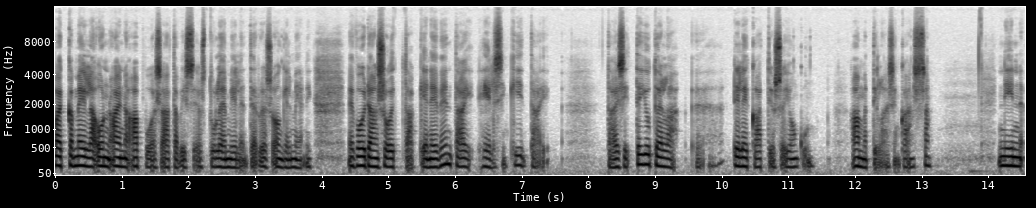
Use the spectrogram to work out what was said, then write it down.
vaikka meillä on aina apua saatavissa, jos tulee mielenterveysongelmia, niin me voidaan soittaa Geneven tai Helsinkiin tai, tai sitten jutella delegaatiossa jonkun ammattilaisen kanssa. Niin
